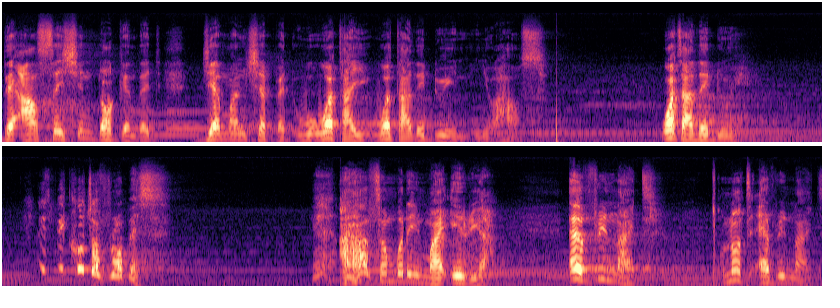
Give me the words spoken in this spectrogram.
The Alsatian dog and the German shepherd. What are, you, what are they doing in your house? What are they doing? It's because of robbers. Yeah, I have somebody in my area. Every night, not every night,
